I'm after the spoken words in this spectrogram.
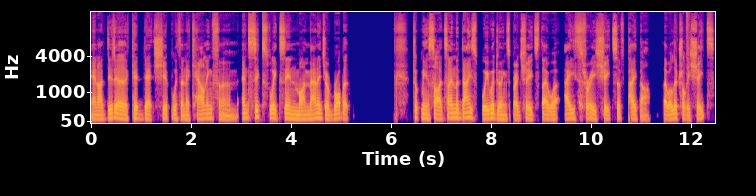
and I did a cadetship with an accounting firm. And six weeks in, my manager, Robert, took me aside. So in the days we were doing spreadsheets, they were A3 sheets of paper. They were literally sheets.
